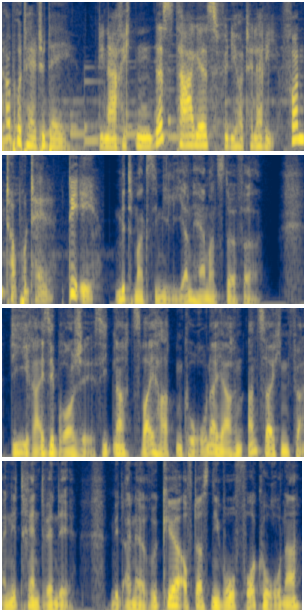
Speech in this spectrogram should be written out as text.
Top Hotel Today. Die Nachrichten des Tages für die Hotellerie von tophotel.de. Mit Maximilian Hermannsdörfer. Die Reisebranche sieht nach zwei harten Corona-Jahren Anzeichen für eine Trendwende. Mit einer Rückkehr auf das Niveau vor Corona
